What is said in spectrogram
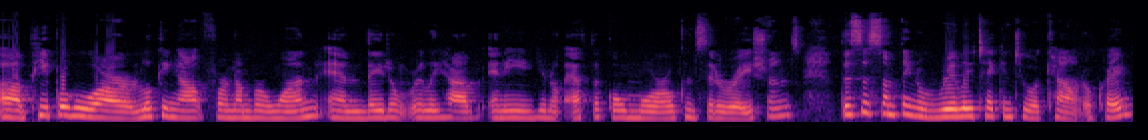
uh, people who are looking out for number one and they don't really have any, you know, ethical, moral considerations. This is something to really take into account, okay?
